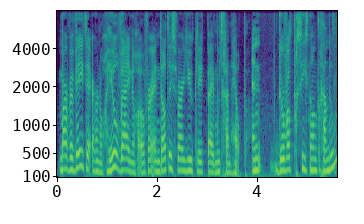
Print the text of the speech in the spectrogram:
Maar we weten er nog heel weinig over. En dat is waar Euclid bij moet gaan helpen. En door wat precies dan te gaan doen?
